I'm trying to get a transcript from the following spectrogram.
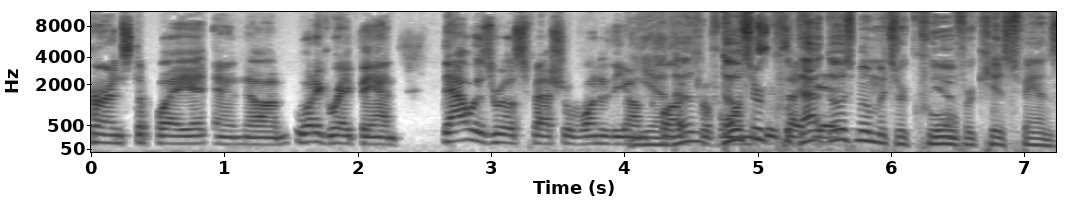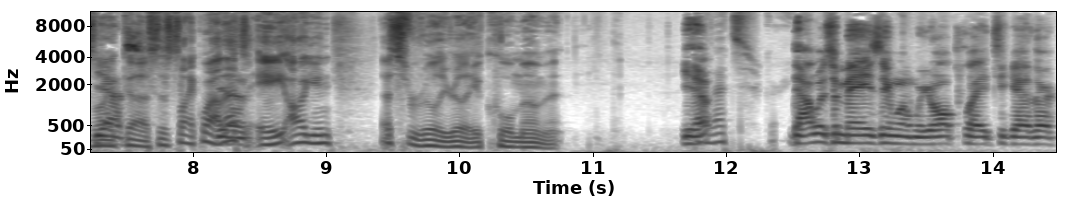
Kerns to play it, and um, what a great band! That was real special. One of the unplugged yeah, those, those performances are cool. I That, did. those moments are cool Yeah. for Kiss fans like Yes. us. It's like, wow, Yes. that's eight. All you. That's really, really a cool moment. Yep. Oh, that's great. that was amazing when we all played together.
